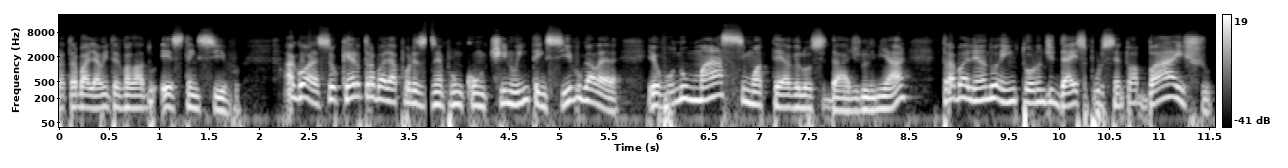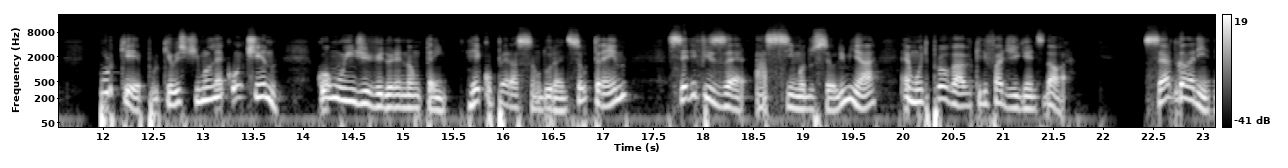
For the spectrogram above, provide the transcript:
para trabalhar o intervalado extensivo. Agora, se eu quero trabalhar, por exemplo, um contínuo intensivo, galera, eu vou no máximo até a velocidade do limiar, trabalhando aí em torno de 10% abaixo. Por quê? Porque o estímulo é contínuo. Como o indivíduo ele não tem recuperação durante seu treino, se ele fizer acima do seu limiar, é muito provável que ele fadigue antes da hora. Certo, galerinha?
